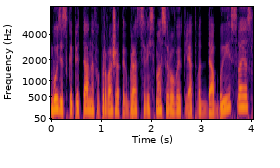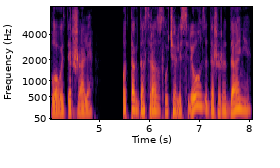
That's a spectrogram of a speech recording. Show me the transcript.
Будет с капитанов и провожатых браться весьма суровая клятва, дабы свое слово сдержали. Вот тогда сразу случались слезы, даже рыдания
